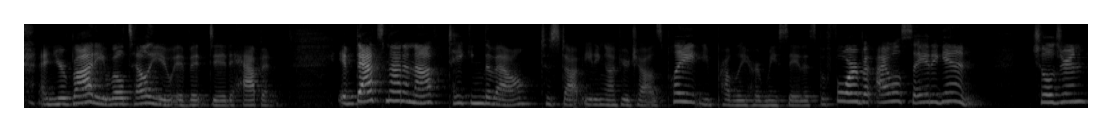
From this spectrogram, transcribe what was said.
and your body will tell you if it did happen. If that's not enough, taking the vow to stop eating off your child's plate, you've probably heard me say this before, but I will say it again. Children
